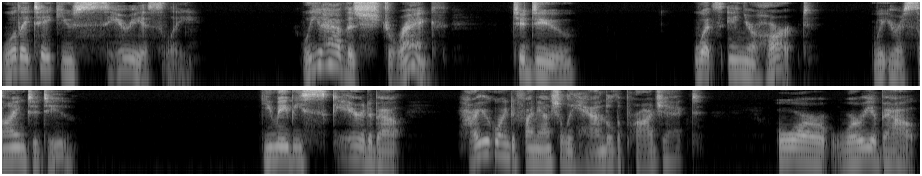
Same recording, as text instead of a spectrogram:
Will they take you seriously? Will you have the strength to do what's in your heart, what you're assigned to do? You may be scared about how you're going to financially handle the project or worry about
